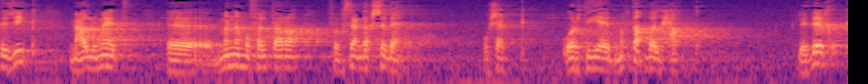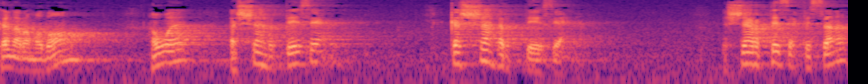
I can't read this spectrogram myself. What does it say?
تجيك معلومات آه، منها مفلترة فبصير عندك شبه وشك وارتياب ما بتقبل الحق. لذلك كان رمضان هو الشهر التاسع. كالشهر التاسع. الشهر التاسع في السنة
